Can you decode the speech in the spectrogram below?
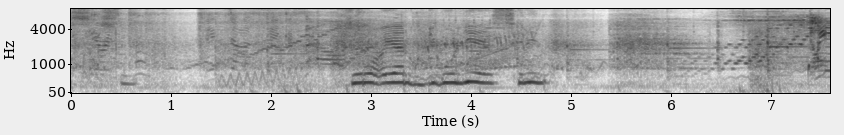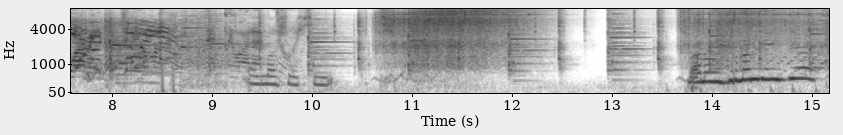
Sıçtım. Zero eğer bir gol ye senin Allah şaşsın. Lan öldürmem gerekiyor.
